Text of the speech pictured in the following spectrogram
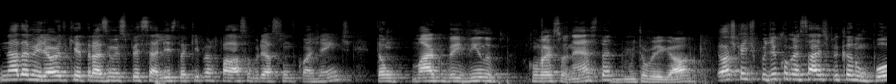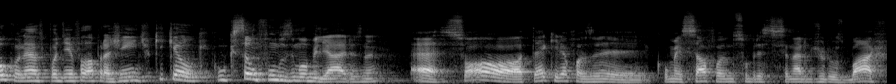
E nada melhor do que trazer um especialista aqui para falar sobre o assunto com a gente. Então, Marco, bem-vindo Conversa Honesta. Muito obrigado. Eu acho que a gente podia começar explicando um pouco, né? Você podia falar para a gente o que, que é o, o que são fundos imobiliários, né? É, só até queria fazer, começar falando sobre esse cenário de juros baixos.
